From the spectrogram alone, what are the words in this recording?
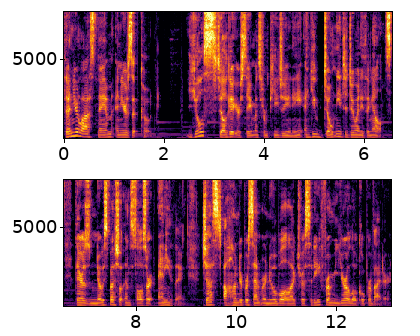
then your last name and your zip code. You'll still get your statements from PG&E and you don't need to do anything else. There's no special installs or anything, just 100% renewable electricity from your local provider.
